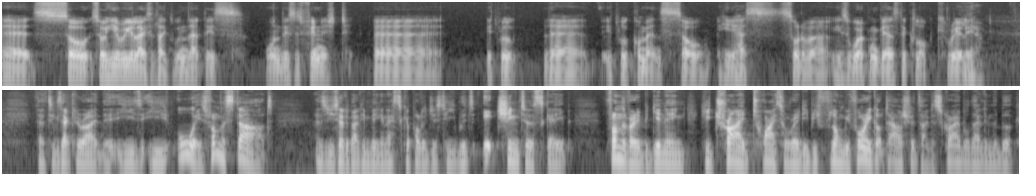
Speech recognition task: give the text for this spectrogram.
uh, so so he realizes like when that is when this is finished, it will the it will commence. So he has sort of a he's working against the clock, really. Yeah, that's exactly right. He's he always from the start, as you said about him being an escapologist, he was itching to escape. From the very beginning, he tried twice already, long before he got to Auschwitz. I describe all that in the book.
